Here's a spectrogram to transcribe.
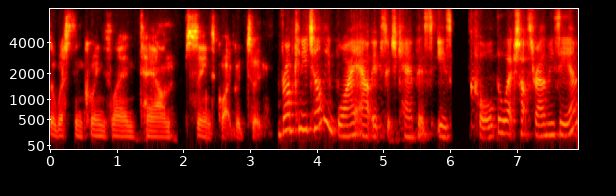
the Western Queensland town scene's quite good too. Rob, can you tell me why our Ipswich campus is called the Workshops Rail Museum?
